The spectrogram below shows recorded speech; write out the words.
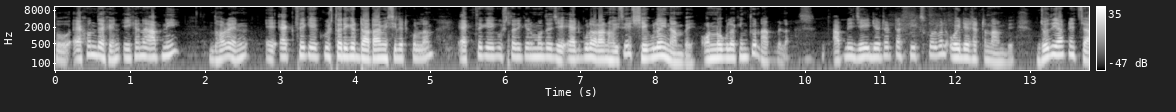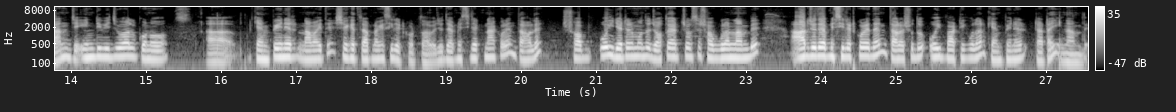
তো এখন দেখেন, এইখানে আপনি ধরেন এক থেকে একুশ তারিখের ডাটা আমি সিলেক্ট করলাম। এক থেকে একুশ তারিখের মধ্যে যে অ্যাডগুলো রান হয়েছে, সেগুলাই নামবে। অন্যগুলো কিন্তু নামবে না। আপনি যেই ডেটারটা ফিক্স করবেন, ওই ডেটাটা নামবে। যদি আপনি চান যে ইন্ডিভিজুয়াল কোনো ক্যাম্পেইনের নামাইতে সেক্ষেত্রে আপনাকে সিলেক্ট করতে হবে। যদি আপনি সিলেক্ট না করেন, তাহলে সব, ওই ডেটার মধ্যে যত অ্যাড চলছে সবগুলো নামবে। আর যদি আপনি সিলেক্ট করে দেন, তাহলে শুধু ওই পার্টিকুলার ক্যাম্পেইনের ডাটাই নামবে।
